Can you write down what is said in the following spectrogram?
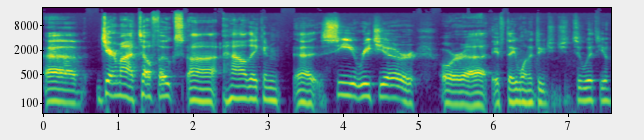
Uh, Jeremiah, tell folks uh, how they can uh, see you, reach you, or or uh, if they want to do jiu-jitsu with you,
